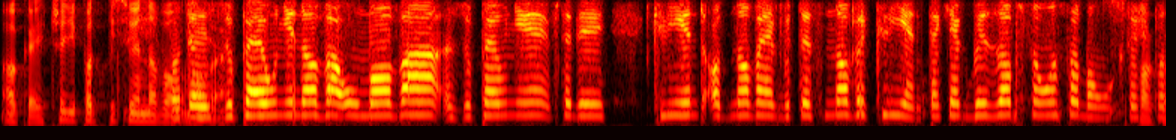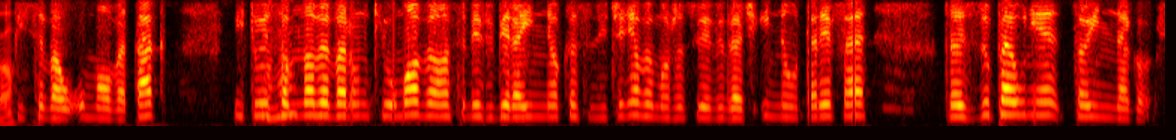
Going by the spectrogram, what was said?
Okej, czyli podpisuje nową Bo to umowę. jest zupełnie nowa umowa, zupełnie wtedy klient od nowa, jakby to jest nowy klient, tak jakby z obcą osobą ktoś Spoko. podpisywał umowę, tak? I tu Mhm. są nowe warunki umowy, on sobie wybiera inny okres zliczeniowy, może sobie wybrać inną taryfę. To jest zupełnie co innego już.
